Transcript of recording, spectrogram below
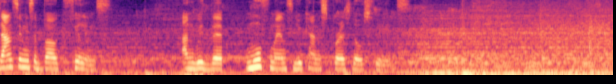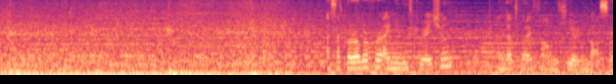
Dancing is about feelings and with the movements you can express those feelings. As a choreographer I need inspiration and that's what I found here in Basel.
